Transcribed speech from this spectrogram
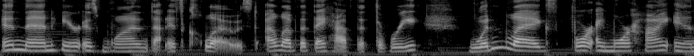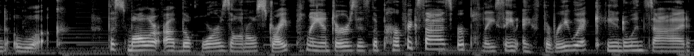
And then here is one that is closed. I love that they have the three wooden legs for a more high-end look. The smaller of the horizontal stripe planters is the perfect size for placing a three wick candle inside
